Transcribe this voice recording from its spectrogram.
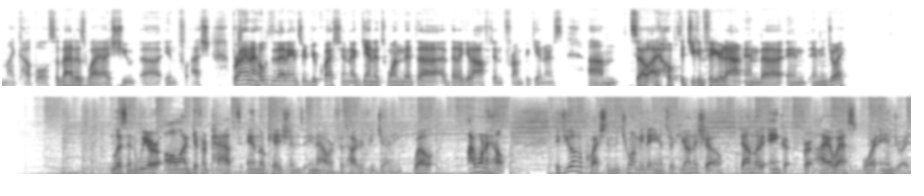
my couple. So that is why I shoot uh, in Flash. Brian, I hope that that answered your question. Again, it's one that uh, that I get often from beginners. Um, so I hope that you can figure it out and uh, and and enjoy. Listen, we are all on different paths and locations in our photography journey. Well, I want to help. If you have a question that you want me to answer here on the show, download Anchor for iOS or Android.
